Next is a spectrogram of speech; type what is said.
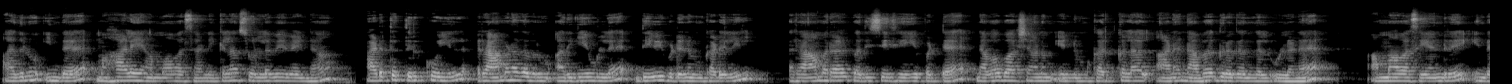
அதிலும் இந்த மகாலய அமாவாசை அன்னைக்கெல்லாம் சொல்லவே வேண்டாம். அடுத்த திருக்கோயில் ராமநாதபுரம் அருகே உள்ள தேவிபட்டினம் கடலில் ராமரால் பதிசை செய்யப்பட்ட நவபாஷானம் என்னும் கற்களால் ஆன நவகிரகங்கள் உள்ளன. அமாவாசை அன்று இந்த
